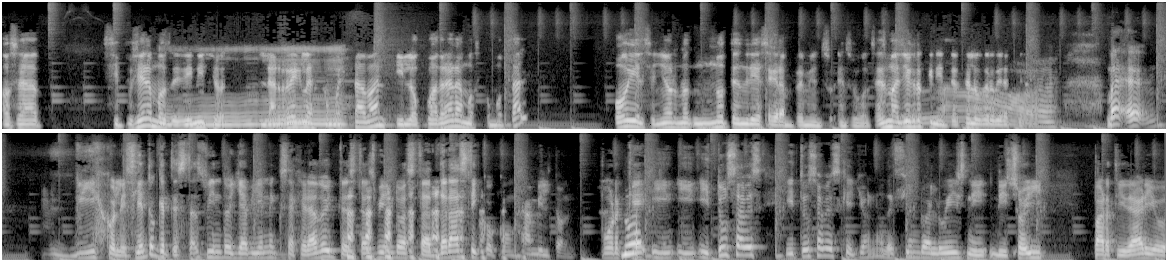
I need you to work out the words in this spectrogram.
O sea, si pusiéramos desde inicio las reglas como mm. estaban y lo cuadráramos como tal, hoy el señor no, tendría ese gran premio en su, bolsa. Es más, yo creo que ni en tercer lugar hubiera quedado. Eh, híjole, siento que te estás viendo ya bien exagerado y te estás viendo hasta drástico con Hamilton. Porque, y, tú sabes, y tú sabes que yo no defiendo a Luis ni, ni soy partidario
